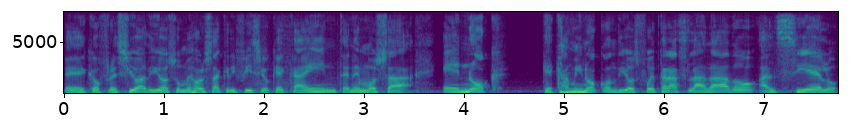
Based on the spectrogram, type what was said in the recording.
eh, que ofreció a Dios un mejor sacrificio que Caín. Tenemos a Enoch, que caminó con Dios, fue trasladado al cielo.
